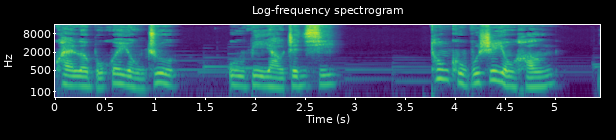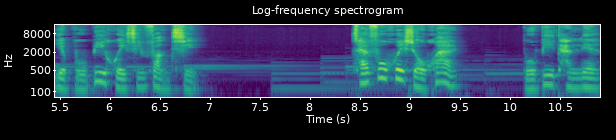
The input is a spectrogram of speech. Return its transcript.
快乐不会永驻，务必要珍惜；痛苦不是永恒，也不必灰心放弃。财富会朽坏，不必贪恋；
